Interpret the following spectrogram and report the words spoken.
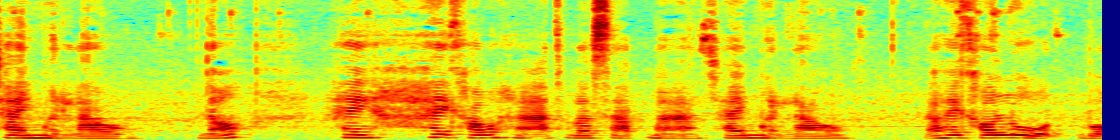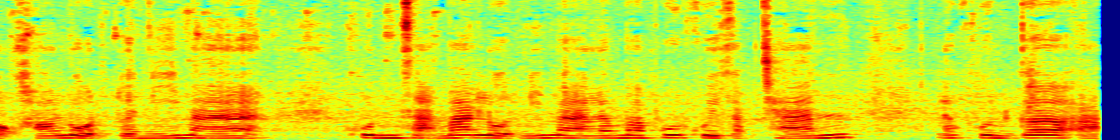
ใช้เหมือนเราเนาะให้ให้เขาหาโทรศัพท์มาใช้เหมือนเรา แล้วให้เขาโหลดบอกเขาโหลดตัวนี้มา คุณสามารถโหลดนี้มาแล้วมาพูดคุยกับฉัน แล้วคุณก็อ่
